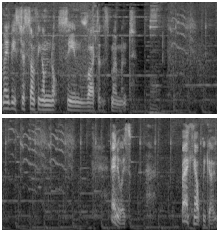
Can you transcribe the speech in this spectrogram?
Maybe it's just something I'm not seeing right at this moment. Anyways, back out we go.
